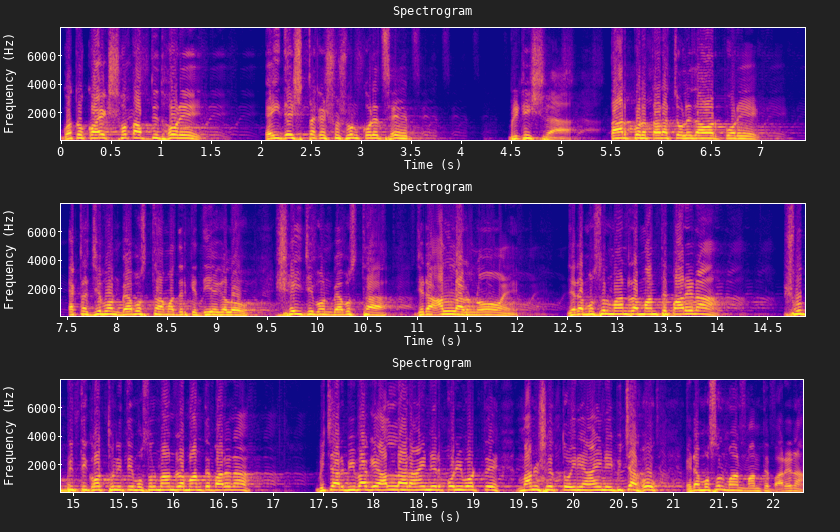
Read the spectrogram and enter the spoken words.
গত কয়েক শতাব্দী ধরে এই দেশটাকে শোষণ করেছে ব্রিটিশরা। তারপরে তারা চলে যাওয়ার পরে একটা জীবন ব্যবস্থা আমাদেরকে দিয়ে গেল। সেই জীবন ব্যবস্থা যেটা আল্লাহর নয় যেটা মুসলমানরা মানতে পারে না, সুদভিত্তিক অর্থনীতি মুসলমানরা মানতে পারে না, বিচার বিভাগে আল্লাহর আইনের পরিবর্তে মানুষের তৈরি আইনে বিচার হোক, এটা মুসলমান মানতে পারে না।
